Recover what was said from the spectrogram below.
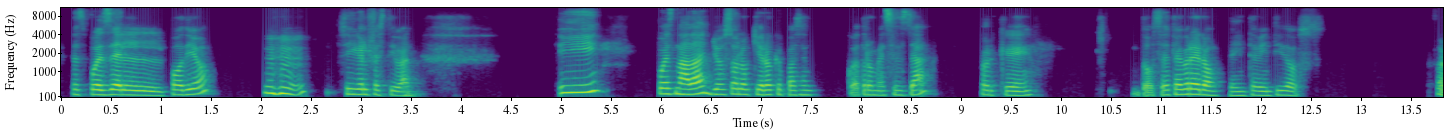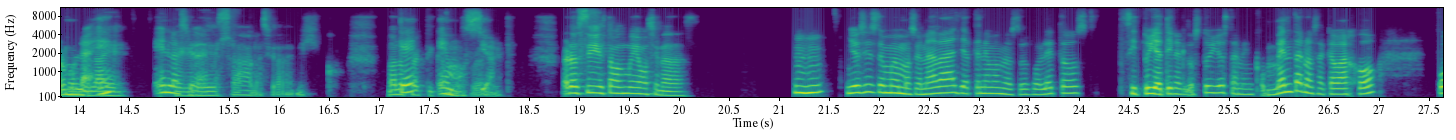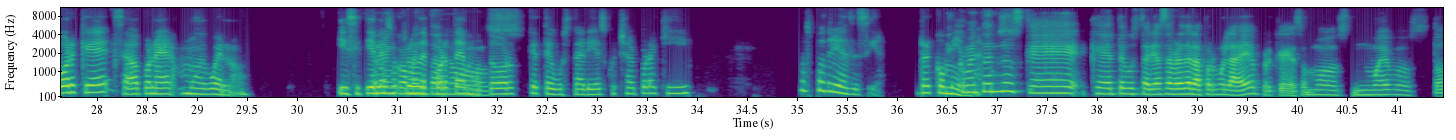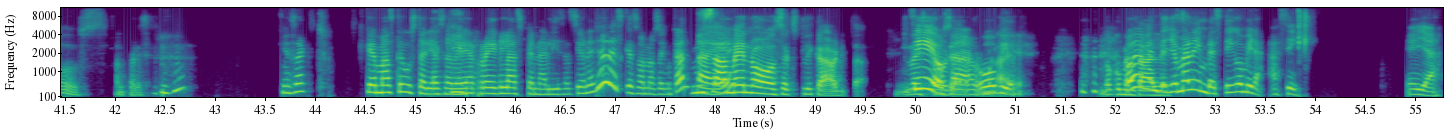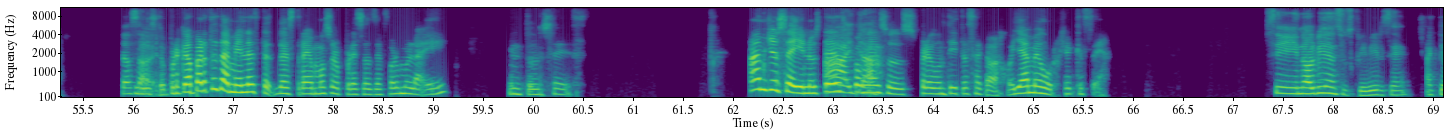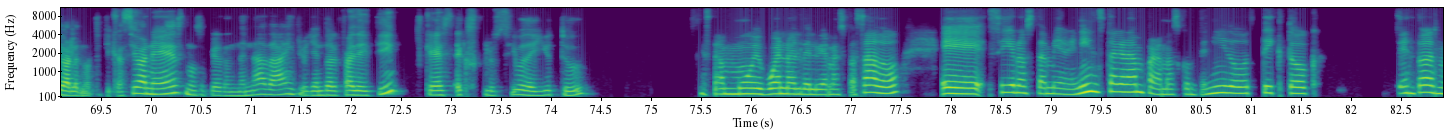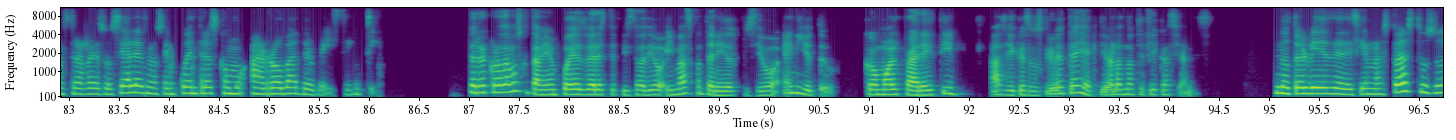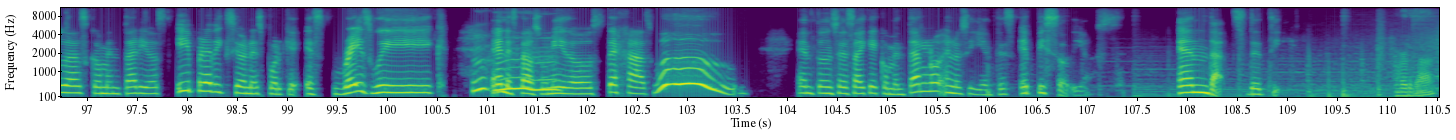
Después del podio, sigue el festival. Y pues nada, yo solo quiero que pasen cuatro meses ya, porque 12 de febrero 2022. Fórmula e, e, en la Ciudad de México. a la Ciudad de México. No lo Qué emoción. Pero sí, estamos muy emocionadas. Yo sí estoy muy emocionada, ya tenemos nuestros boletos. Si tú ya tienes los tuyos, también coméntanos acá abajo, porque se va a poner muy bueno. Y si tienes otro deporte de motor que te gustaría escuchar por aquí, nos podrías decir? Recomienda. Coméntanos qué, qué, te gustaría saber de la Fórmula E, porque somos nuevos todos, al parecer. Exacto. ¿Qué más te gustaría saber? Reglas, penalizaciones. Ya ves que eso nos encanta. Misa ¿eh? menos explica ahorita. Sí, o sea, obvio. E. Obviamente, yo me la investigo, mira, así. Ella. Ya sabes. Listo. Porque aparte también les traemos sorpresas de Fórmula E. Entonces, I'm just saying, ustedes ah, pongan sus preguntitas acá abajo, ya me urge que sea. Sí, no olviden suscribirse, activar las notificaciones, no se pierdan de nada, incluyendo el Friday Tea, que es exclusivo de YouTube. Está muy bueno el del viernes pasado. Eh, síguenos también en Instagram para más contenido, TikTok. En todas nuestras redes sociales nos encuentras como arroba The Racing Tea. Te recordamos que también puedes ver este episodio y más contenido exclusivo en YouTube, como el Friday Tea. Así que suscríbete y activa las notificaciones. No te olvides de decirnos todas tus dudas, comentarios y predicciones porque es Race Week en Estados Unidos, Texas. ¡Woo! Entonces hay que comentarlo en los siguientes episodios. And that's the tea. ¿Verdad?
